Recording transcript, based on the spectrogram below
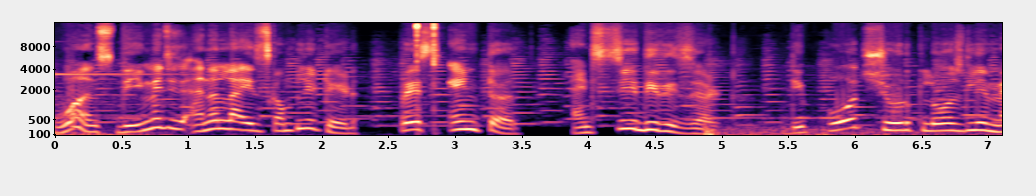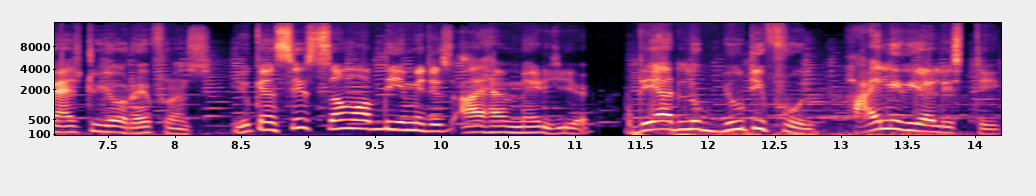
Once the image is analyzed completed, press enter and see the result. The pose should closely match to your reference. You can see some of the images I have made here. They are look beautiful, highly realistic.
